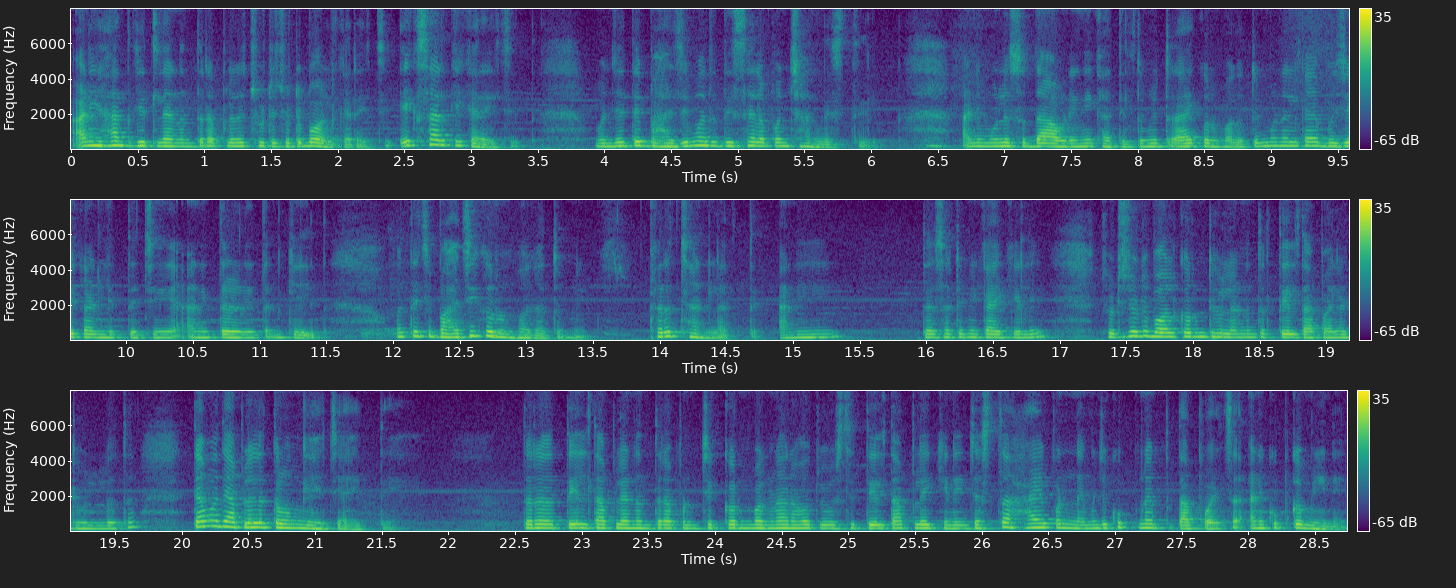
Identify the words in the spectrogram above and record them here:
आणि हात घेतल्यानंतर आपल्याला छोटे छोटे बॉल करायचे एकसारखे करायचे म्हणजे ते भाजीमध्ये दिसायला पण छान दिसतील. आणि मुलंसुद्धा आवडीने खातील. तुम्ही ट्राय करून बघा. तुम्ही म्हणाल काय भजी काढलीत त्याची आणि तळलीत आणि केलीत. मग त्याची भाजी करून बघा तुम्ही. खरंच छान लागते. आणि त्यासाठी मी काय केले? छोटे छोटे बॉल करून ठेवल्यानंतर तेल तापायला ठेवलेलं होतं. त्यामध्ये आपल्याला तळून घ्यायचे आहेत ते. तर तेल तापल्यानंतर आपण चेक करून बघणार आहोत व्यवस्थित तेल तापलं आहे की नाही. जास्त हाय पण नाही म्हणजे खूप नाही तापवायचं आणि खूप कमी नाही.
